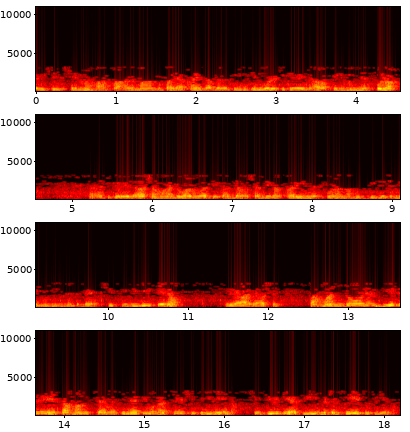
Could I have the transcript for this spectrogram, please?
විශේෂයෙන්ම මා පහළ මාර්ගඵලයක් හරි ලබලා තියෙන කෙනෙකුට ටික වේලාවක් එහෙම ඉන්නත් පුළුවන්. ටික වේලාවක් සමාජ වරුවක් දෙකක් දවසක් දෙකක් හරි ඉන්නත් පුළුවන්. නමුත් දිගට මෙහෙම ඉන්නට බෑ. සිතිවිලි එනවා. ඒ ආයාසයෙන් Taman ඕන විදිහට නේ Taman කැමති නැති වුණත් ඒ සිතිවිලි එනවා. සිතිවිලි ඇතිවීමට හේතු තියෙනවා.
